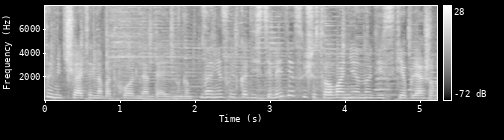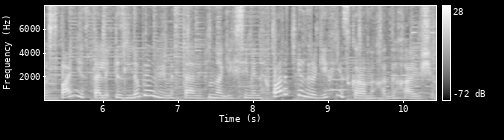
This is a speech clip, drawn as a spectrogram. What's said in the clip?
замечательно подходит для дайвинга. За несколько десятилетий существования нудистские пляжи в Испании стали излюбленными местами многих семейных пар и других нескромных отдыхающих.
